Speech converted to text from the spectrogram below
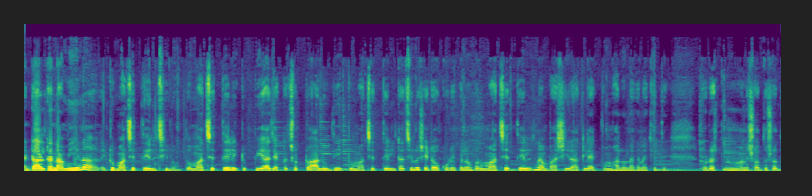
আর ডালটা নামিয়ে না একটু মাছের তেল ছিল। তো মাছের তেল, একটু পেঁয়াজ, একটা ছোট্ট আলু দিয়ে একটু মাছের তেলটা ছিল, সেটাও করে ফেলাম কারণ মাছের তেল না বাসি রাখলে একদম ভালো লাগে না খেতে। ওটা মানে সদ্য সদ্য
